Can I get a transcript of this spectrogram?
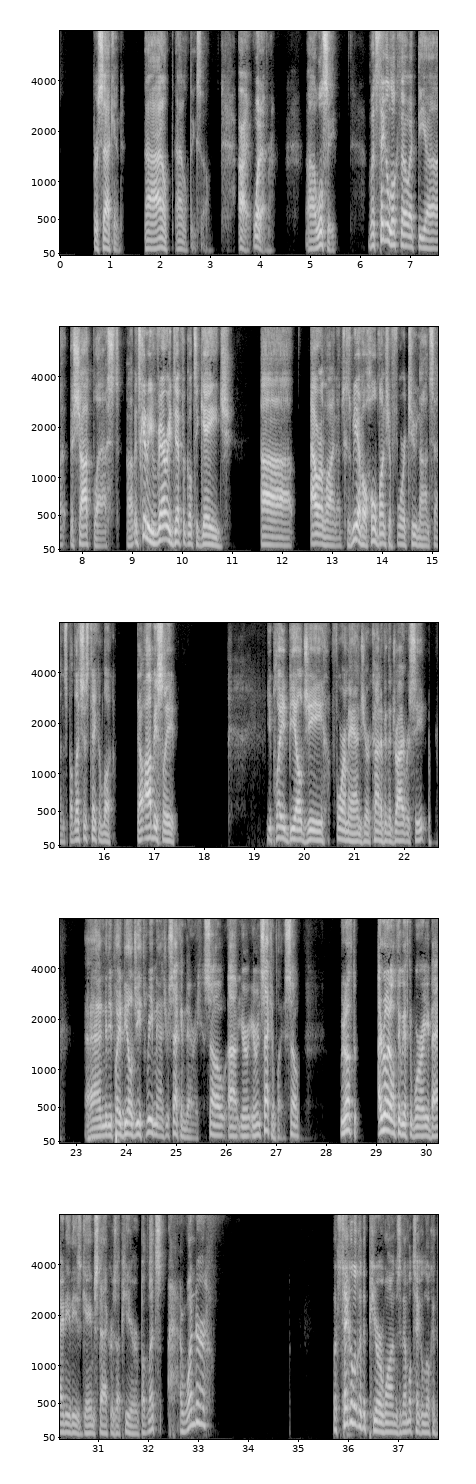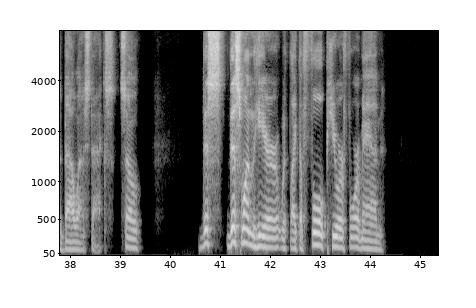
for a second. I don't. I don't think so. All right, whatever. Uh, we'll see. Let's take a look though at the uh, the shock blast. Um, it's going to be very difficult to gauge uh, our lineups because we have a whole bunch of four two nonsense. But let's just take a look. Now, obviously, you played BLG four mans, you're kind of in the driver's seat, and if you played BLG three mans, you're secondary. So uh, you're you're in second place. So we don't have to. I really don't think we have to worry about any of these game stackers up here. But let's. I wonder Let's take a look at the pure ones, and then we'll take a look at the Bow Wow stacks. So this this one here with like the full pure four man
